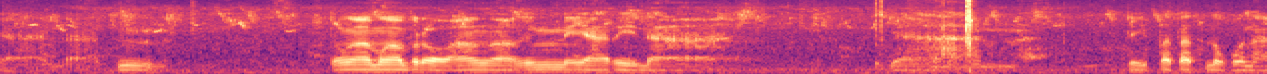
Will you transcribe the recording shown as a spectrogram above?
Yan. At, hmm, ito nga mga bro, ang aking nangyari na yan. Ito ipatatlo ko na.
